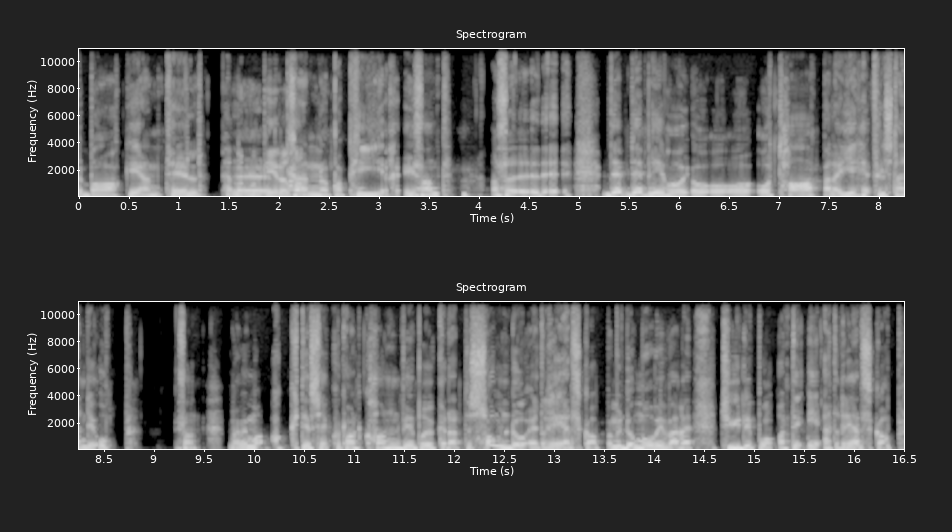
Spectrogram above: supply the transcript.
tilbake igjen til penn og papir. Og, uh, penn og papir ikke sant? Altså, det, det blir å, å, å, å, tape eller gi fullstendig opp. Men vi må aktivt se hvordan kan vi bruke dette som da et redskap. Men da må vi være tydelige på at det er et redskap.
